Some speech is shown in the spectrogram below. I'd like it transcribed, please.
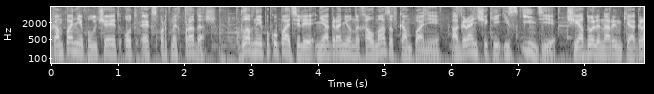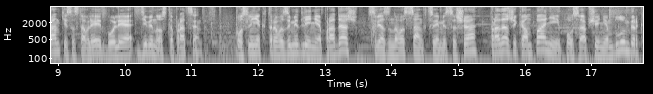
компания получает от экспортных продаж. Главные покупатели неограненных алмазов компании – огранщики из Индии, чья доля на рынке огранки составляет более 90%. После некоторого замедления продаж, связанного с санкциями США, продажи компании, по сообщениям Bloomberg,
